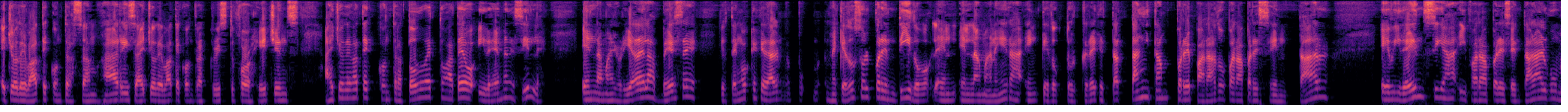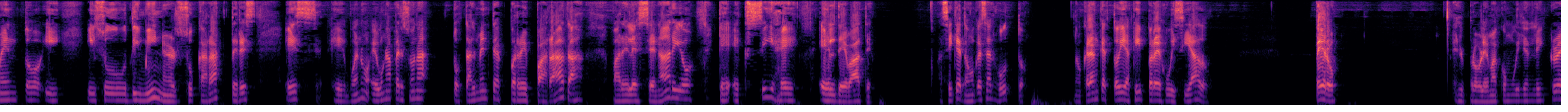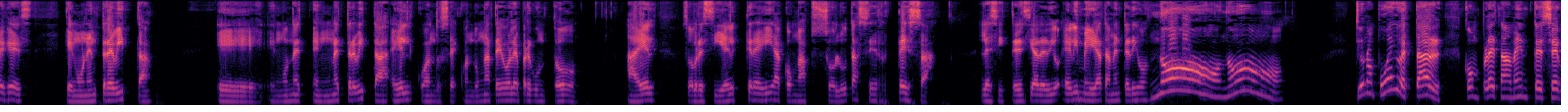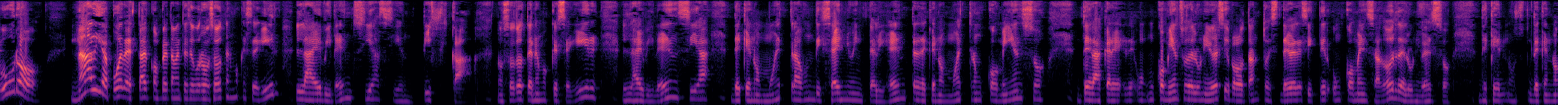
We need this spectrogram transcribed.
hecho debates contra Sam Harris, ha hecho debates contra Christopher Hitchens, ha hecho debates contra todos estos ateos. Y déjeme decirle, en la mayoría de las veces yo tengo que quedar, me quedo sorprendido en, la manera en que Dr. Craig está tan y tan preparado para presentar evidencia y para presentar argumentos y, su demeanor, su carácter es, es eh, bueno, es una persona totalmente preparada para el escenario que exige el debate. Así que tengo que ser justo. No crean que estoy aquí prejuiciado. Pero el problema con William Lane Craig es que en una entrevista, eh, en, una, entrevista, él, cuando, se, cuando un ateo le preguntó a él sobre si él creía con absoluta certeza la existencia de Dios, él inmediatamente dijo, no, no, yo no puedo estar completamente seguro. Nadie puede estar completamente seguro. Nosotros tenemos que seguir la evidencia científica. Nosotros tenemos que seguir la evidencia de que nos muestra un diseño inteligente, de que nos muestra un comienzo de la un comienzo del universo y por lo tanto debe de existir un comenzador del universo, de que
